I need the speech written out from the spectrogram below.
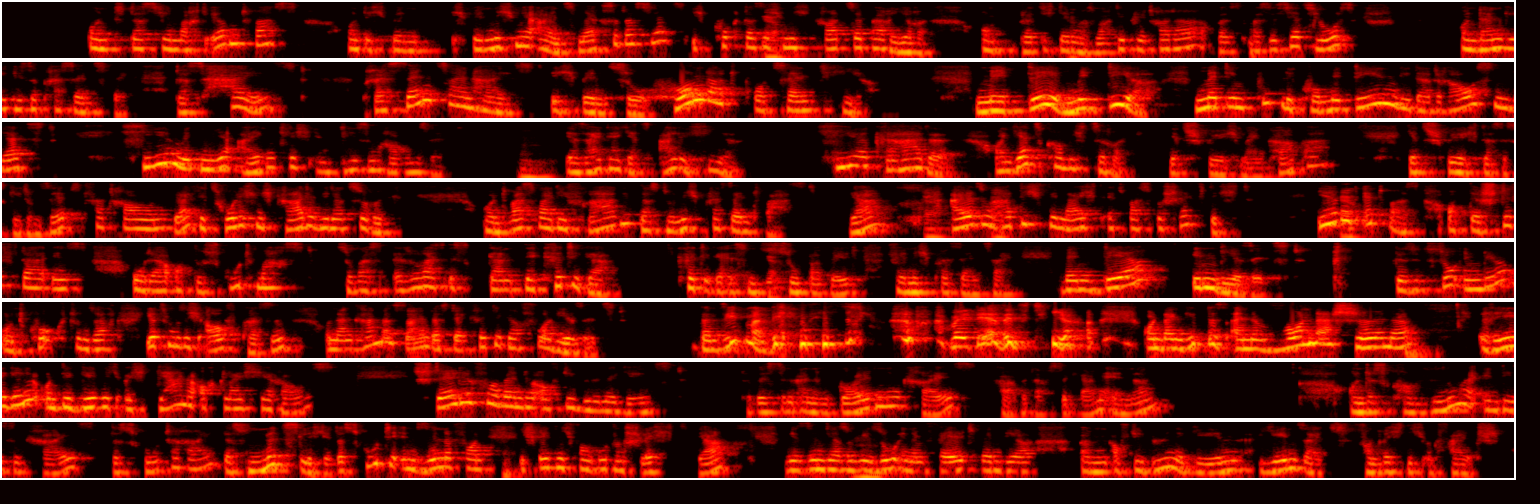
und das hier macht irgendwas und ich bin, ich bin nicht mehr eins. Merkst du das jetzt? Ich gucke, dass ja. ich mich gerade separiere. Und plötzlich denke, was macht die Petra da? Was, was ist jetzt los? Und dann geht diese Präsenz weg. Das heißt, präsent sein heißt, ich bin zu 100 Prozent hier. Mit dem, mit dir, mit dem Publikum, mit denen, die da draußen jetzt hier mit mir eigentlich in diesem Raum sind. Mhm. Ihr seid ja jetzt alle hier. Hier gerade. Und jetzt komme ich zurück. Jetzt spüre ich meinen Körper. Jetzt spüre ich, dass es geht um Selbstvertrauen. Ja, jetzt hole ich mich gerade wieder zurück. Und was war die Frage? Dass du nicht präsent warst. Ja? ja. Also hat dich vielleicht etwas beschäftigt. Irgendetwas, ob der Stift da ist oder ob du es gut machst. Sowas, sowas ist ganz, der Kritiker. Kritiker ist ein ja. super Bild für nicht präsent sein. Wenn der in dir sitzt, der sitzt so in dir und guckt und sagt, jetzt muss ich aufpassen. Und dann kann das sein, dass der Kritiker vor dir sitzt. Dann sieht man den nicht, weil der sitzt hier. Und dann gibt es eine wunderschöne Regel und die gebe ich euch gerne auch gleich hier raus. Stell dir vor, wenn du auf die Bühne gehst, du bist in einem goldenen Kreis, Farbe darfst du gerne ändern, und es kommt nur in diesen Kreis das Gute rein, das Nützliche, das Gute im Sinne von, ich rede nicht von gut und schlecht, ja. Wir sind ja sowieso mhm. in einem Feld, wenn wir ähm, auf die Bühne gehen, jenseits von richtig und falsch.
